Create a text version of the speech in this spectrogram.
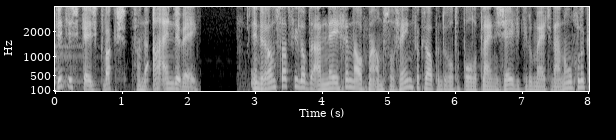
Dit is Kees Kwaks van de ANWB. In de Randstad viel op de A9 Alkmaar-Amstelveen... verknopend Rotterpolderplein 7 kilometer na een ongeluk...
